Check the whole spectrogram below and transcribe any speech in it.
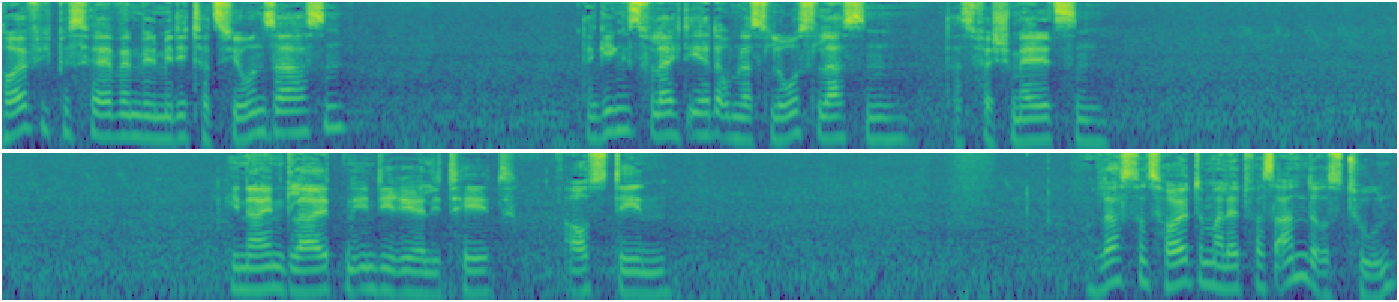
Häufig bisher, wenn wir in Meditation saßen, dann ging es vielleicht eher um das Loslassen, das Verschmelzen, Hineingleiten in die Realität. ausdehnen. Und lasst uns heute mal etwas anderes tun.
